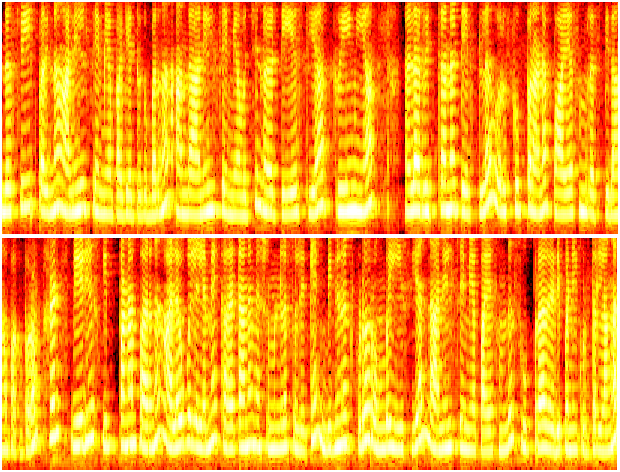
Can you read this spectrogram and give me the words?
இந்த ஸ்வீட் பார்த்திங்கன்னா அனில் சேமியா பாக்கெட் இருக்குது பாருங்கள் அந்த அனில் சேமியா வச்சு நல்லா டேஸ்டியாக க்ரீமியாக நல்லா ரிச்சான டேஸ்ட்டில் ஒரு சூப்பரான பாயாசம் ரெசிபி தாங்க பார்க்க போகிறோம் ஃப்ரெண்ட்ஸ் வீடியோ ஸ்கிப் பண்ணால் பாருங்கள் அளவுகள் எல்லாமே கரெக்டான மெஷர்மெண்ட்டில் சொல்லியிருக்கேன். பிகினர்ஸ் கூட ரொம்ப ஈஸியாக இந்த அணில் சேமியா பாயாசம் வந்து சூப்பராக ரெடி பண்ணி கொடுத்துர்லாங்க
